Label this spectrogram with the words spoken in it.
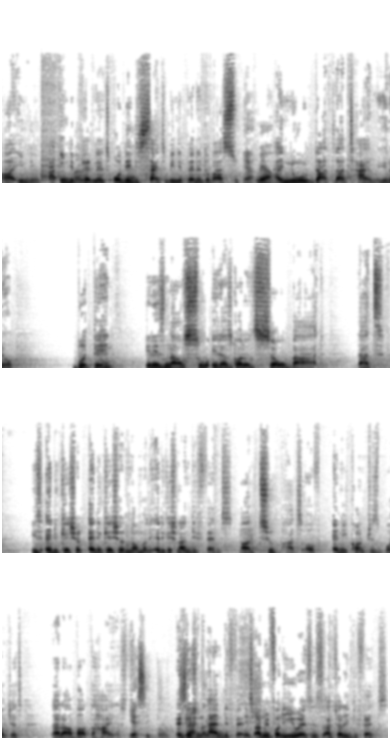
are, inde- are independent or they decide to be independent of ASUU. Yeah. Yeah. I knew that that time, you know. But then, it is now so, it has gotten so bad that is education. Education normally, education and defense are mm-hmm. two parts of any country's budget that are about the highest. Yes, it- Education exactly. and defense. I mean, for the US, it's actually defense.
